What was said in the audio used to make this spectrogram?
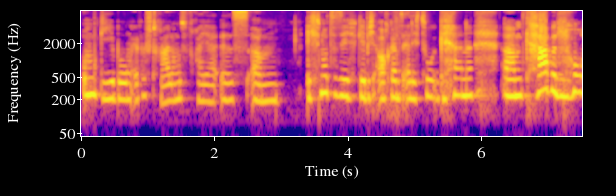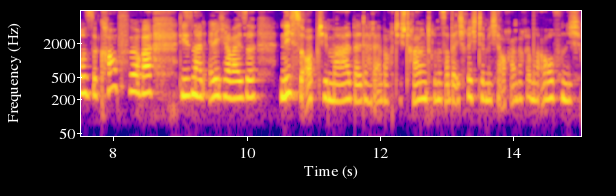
Umgebung etwas strahlungsfreier ist. Ähm, ich nutze sie, gebe ich auch ganz ehrlich zu, gerne. Ähm, kabellose Kopfhörer, die sind halt ehrlicherweise nicht so optimal, weil da halt einfach die Strahlung drin ist. Aber ich richte mich ja auch einfach immer auf und ich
